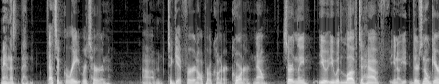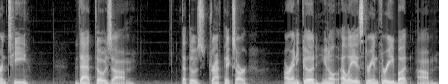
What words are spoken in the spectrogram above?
Man, that's that's a great return um, to get for an All Pro corner. Corner now certainly you you would love to have you know there's no guarantee that those um, that those draft picks are are any good. You know, LA is three and three, but um,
